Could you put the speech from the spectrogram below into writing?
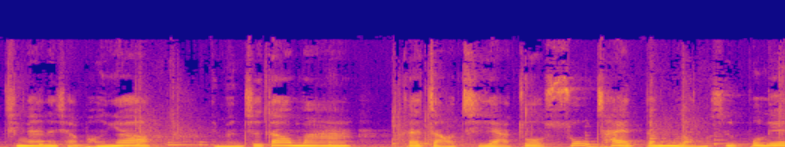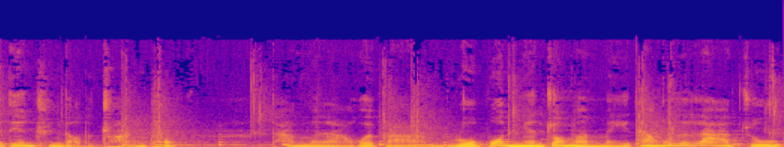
亲爱的小朋友，你们知道吗？在早期啊，做蔬菜灯笼是不列颠群岛的传统。他们啊会把萝卜里面装满煤炭或者蜡烛，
